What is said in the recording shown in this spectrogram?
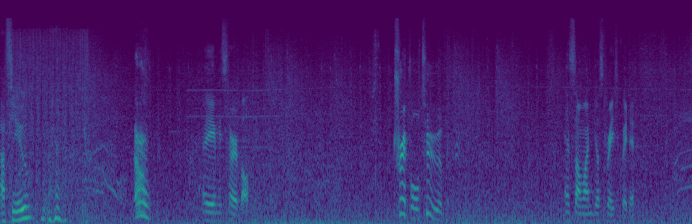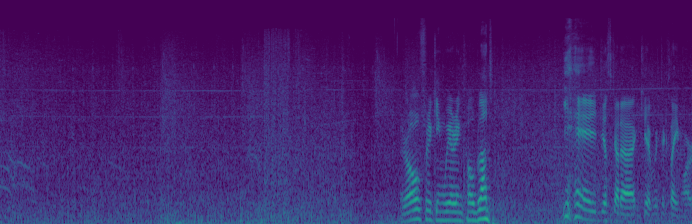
A few. My aim is terrible. Triple tube! And someone just race quit They're all freaking wearing cold blood. Yeah, you just got a kill with the claymore.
